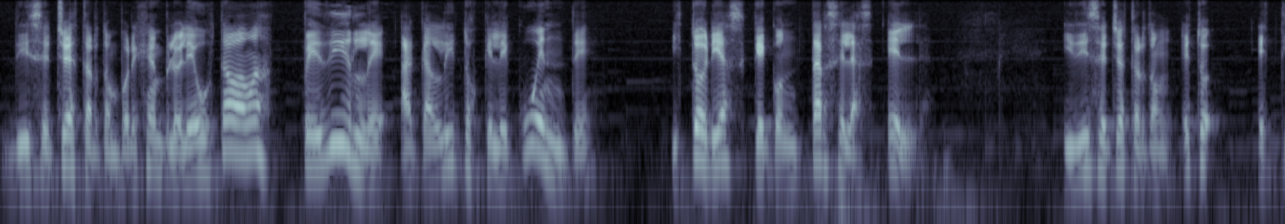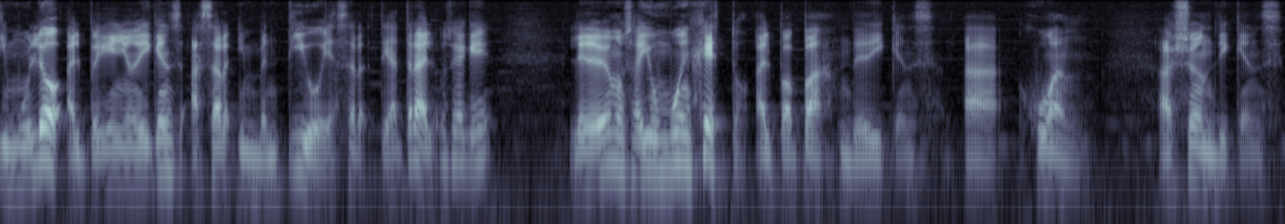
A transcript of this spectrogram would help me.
Dice Chesterton, por ejemplo, le gustaba más pedirle a Carlitos que le cuente historias que contárselas él. Y dice Chesterton, esto estimuló al pequeño Dickens a ser inventivo y a ser teatral. O sea que le debemos ahí un buen gesto al papá de Dickens, a Juan, a John Dickens.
